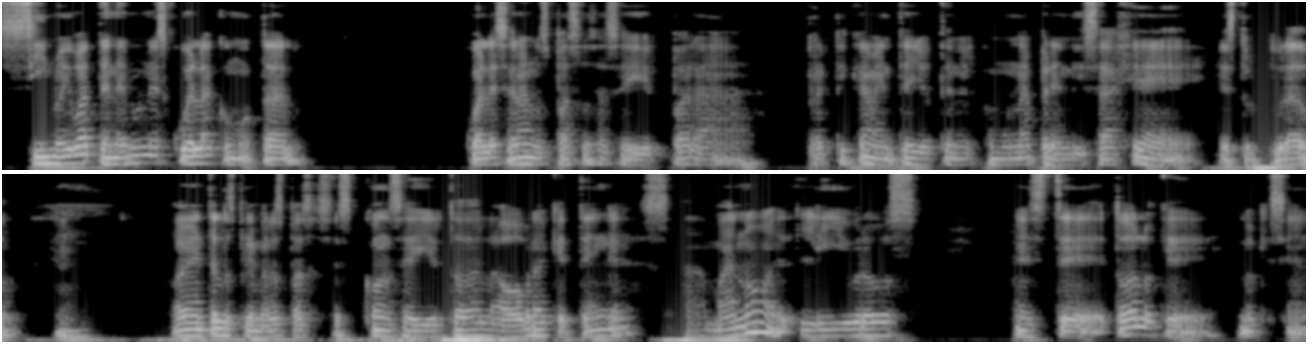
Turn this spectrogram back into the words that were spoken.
si no iba a tener una escuela como tal, cuáles eran los pasos a seguir para prácticamente yo tener como un aprendizaje estructurado. Obviamente los primeros pasos es conseguir toda la obra que tengas a mano, libros, este, todo lo que lo que sea.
